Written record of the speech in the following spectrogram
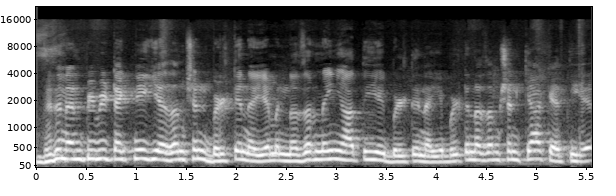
within NPV technique ये अजम्पन बिल्ट इन है। ये मैं नज़र नहीं आती, ये बिल्ट इन है। ये बिल्ट इन अजम्पन क्या कहती है?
